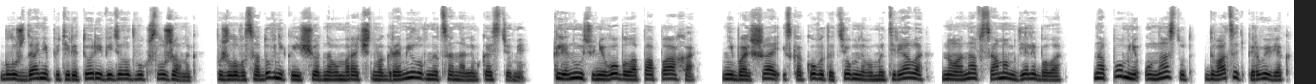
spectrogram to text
блуждания по территории видела двух служанок, пожилого садовника и еще одного мрачного громилу в национальном костюме. Клянусь, у него была папаха, небольшая, из какого-то темного материала, но она в самом деле была. Напомню, у нас тут 21 век.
